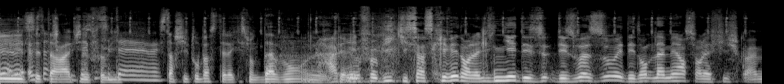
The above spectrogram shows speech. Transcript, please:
Euh, c'est que arachnophobie. c'était- ouais. Starship Troopers, c'était la question d'avant. euh. Arachnophobie qui s'inscrivait dans la lignée des, des oiseaux et des dents de la mer sur l'affiche quand même.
